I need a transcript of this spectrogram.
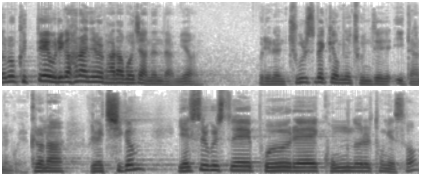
여러분 그때 우리가 하나님을 바라보지 않는다면 우리는 죽을 수밖에 없는 존재이다는 거예요. 그러나 우리가 지금 예수 그리스도의 보혈의 공로를 통해서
